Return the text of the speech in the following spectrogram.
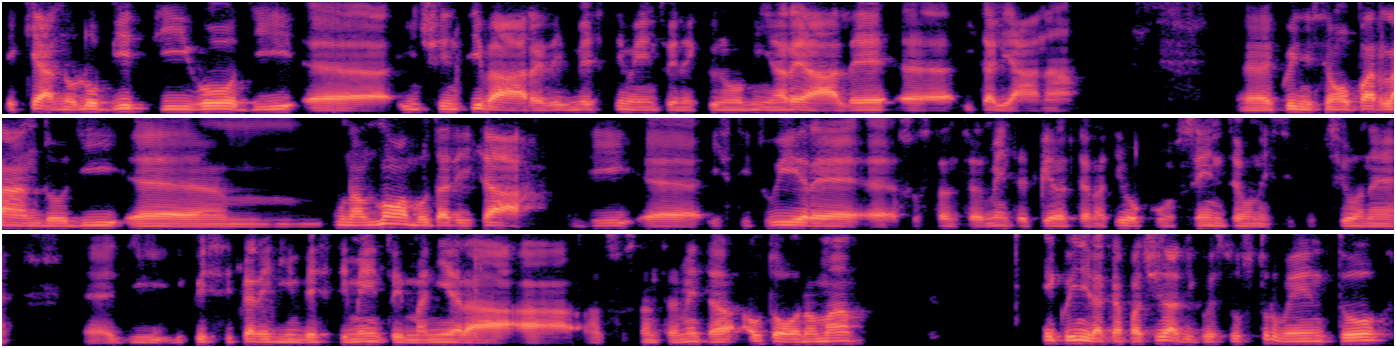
e che hanno l'obiettivo di uh, incentivare l'investimento in economia reale italiana. quindi stiamo parlando di um, una nuova modalità di istituire sostanzialmente il peer alternativo consente un'istituzione eh, di, di, questi piani di investimento in maniera a, sostanzialmente autonoma e quindi la capacità di questo strumento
